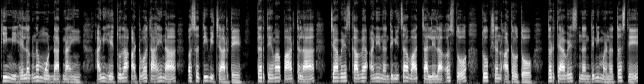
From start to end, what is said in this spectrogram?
की मी हे लग्न मोडणार नाही. आणि हे तुला आठवत आहे ना असं ती विचारते. तर तेव्हा पार्थला ज्यावेळेस काव्या आणि नंदिनीचा वाद चाललेला असतो तो क्षण आठवतो. तर त्यावेळेस नंदिनी म्हणत असते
